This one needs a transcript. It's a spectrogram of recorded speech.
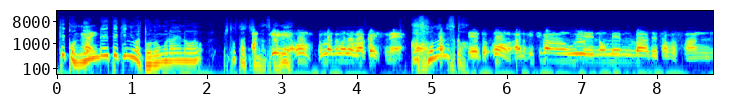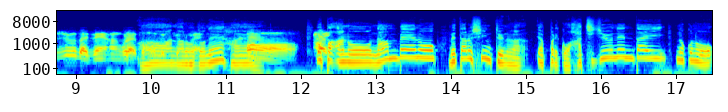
結構年齢的にはどのぐらいの人たちあなんですかね？うん、まだまだ若いですね。あそうなんですか？えっ、と、うん、あの、一番上のメンバーで多分30代前半ぐらいだと思うんですああ。なるほどね。うん。はい。はい。やっぱあの南米のメタルシーンというのは、やっぱりこう80年代のこの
